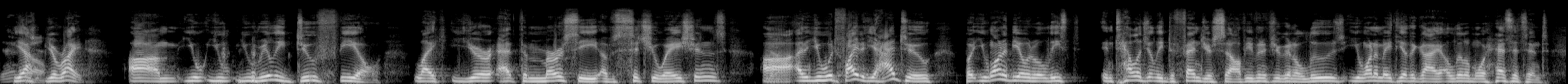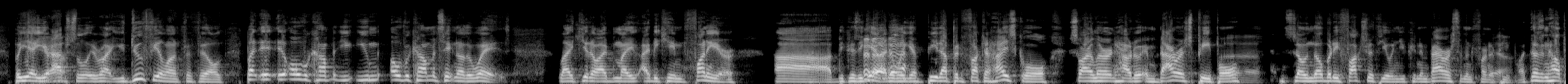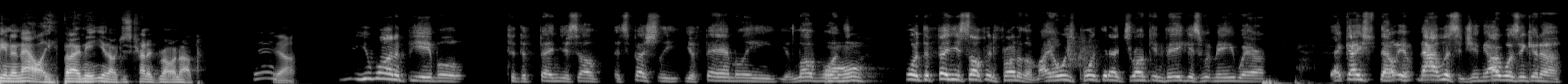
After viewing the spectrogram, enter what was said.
Yeah, No. you're right. Um, you you you really do feel like you're at the mercy of situations. Uh, I mean, you would fight if you had to, but you want to be able to at least intelligently defend yourself, even if you're going to lose. You want to make the other guy a little more hesitant. But yeah, you're Yeah. absolutely right. You do feel unfulfilled, but it, it overcomp- you, you overcompensate in other ways. Like you know, I my, I became funnier. Uh, because again, I didn't want to get beat up in fucking high school, so I learned how to embarrass people Uh, so nobody fucks with you and you can embarrass them in front of Yeah. people. It doesn't help you in an alley, but I mean, you know, just kind of growing up. yeah. You want to be able to defend yourself, especially your family, your loved ones, or defend yourself in front of them. I always point to that drunk in Vegas with me where that guy. Now, if, now listen, Jimmy, I wasn't gonna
